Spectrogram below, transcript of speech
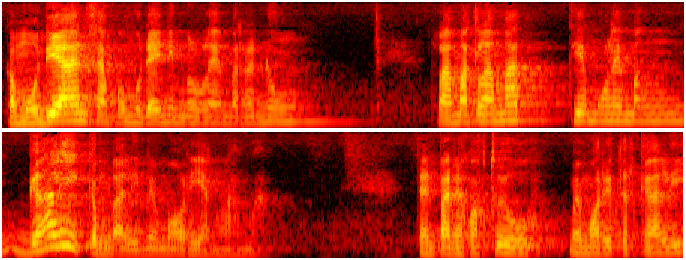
Kemudian sang pemuda ini mulai merenung. Lama-lama dia mulai menggali kembali memori yang lama. Dan pada waktu memori tergali,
